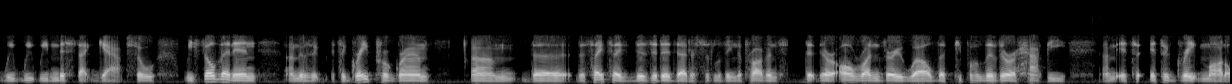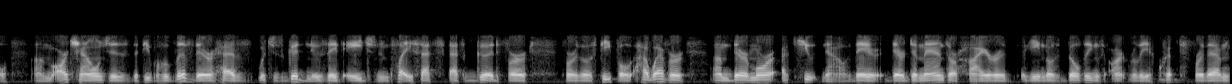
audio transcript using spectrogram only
we, we, we missed that gap, so we filled that in. Um, it was a, it's a great program. Um, the the sites I've visited that are assisted living in the province, that they're all run very well. The people who live there are happy. Um, it's a, it's a great model. Um, our challenge is the people who live there have, which is good news. They've aged in place. That's that's good for for those people. However, um, they're more acute now. Their their demands are higher. Again, those buildings aren't really equipped for them,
